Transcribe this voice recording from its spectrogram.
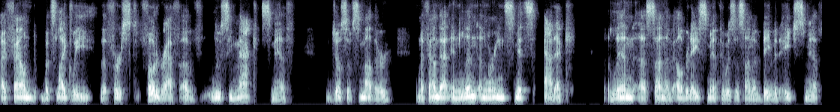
I found what's likely the first photograph of Lucy Mack Smith, Joseph's mother. And I found that in Lynn and Lorraine Smith's attic. Lynn, a son of Albert A. Smith, who was the son of David H. Smith,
